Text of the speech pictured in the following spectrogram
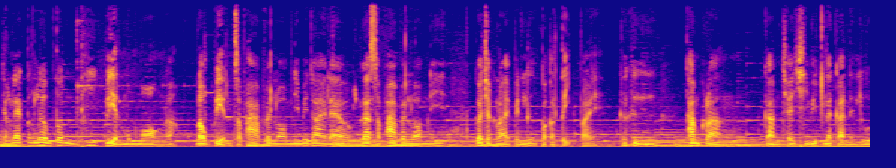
อย่างแรกต้องเริ่มต้นที่เปลี่ยนมุมมองเนาะเราเปลี่ยนสภาพแวดล้อมนี้ไม่ได้แล้ว และสภาพแวดล้อมนี้ก็จะกลายเป็นเรื่องปกติไป ก็คือท่ามกลางการใช้ชีวิตและการเรียนรู้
